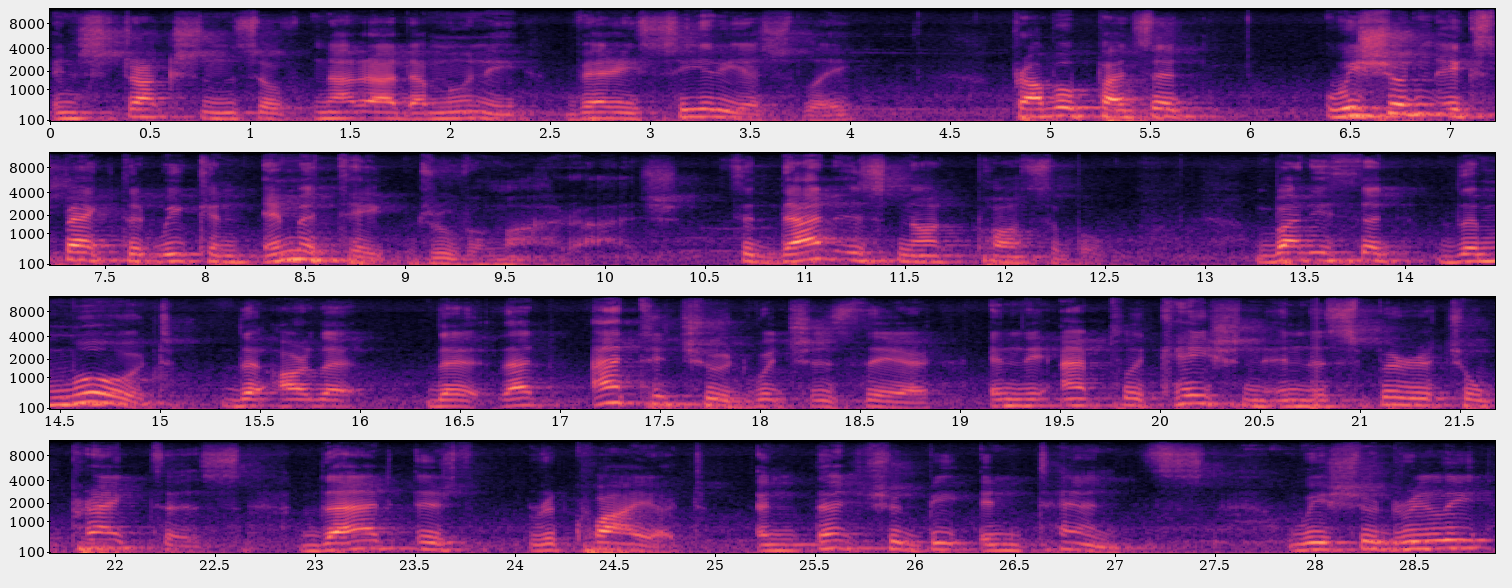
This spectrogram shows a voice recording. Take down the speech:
instructions of Narada Muni very seriously, Prabhupada said, we shouldn't expect that we can imitate Dhruva Maharaj. He said, that is not possible. But he said, the mood, the, or the, the, that attitude which is there in the application, in the spiritual practice, that is required. And that should be intense. We should really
